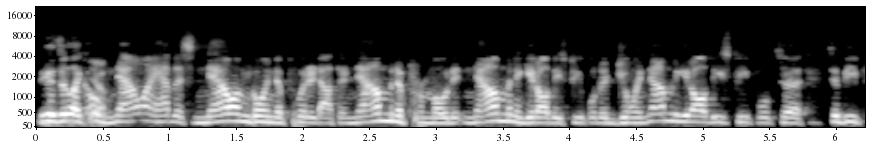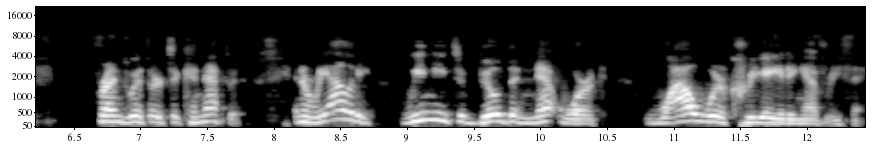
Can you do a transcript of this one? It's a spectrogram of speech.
Because they're like, oh, now I have this. Now I'm going to put it out there. Now I'm going to promote it. Now I'm going to get all these people to join. Now I'm going to get all these people to, to be friends with or to connect with. And in reality, we need to build the network while we're creating everything.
